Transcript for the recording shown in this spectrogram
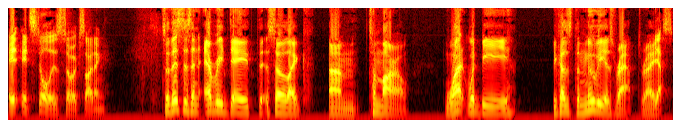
it, it still is so exciting So this is an everyday. Th- so like, um, tomorrow, what would be because the movie is wrapped, right? yes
